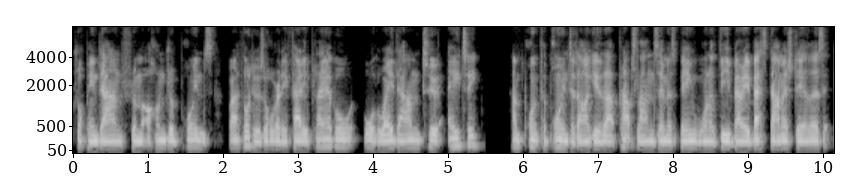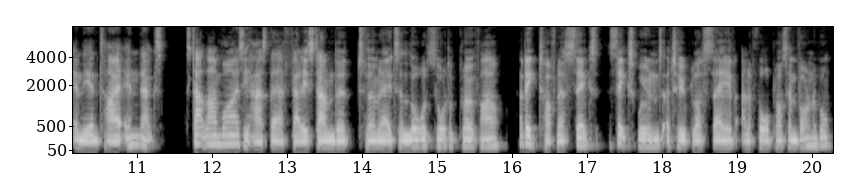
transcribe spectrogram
dropping down from 100 points, where I thought he was already fairly playable, all the way down to 80 and point for point I'd argue that perhaps lands him as being one of the very best damage dealers in the entire index. Statline wise, he has their fairly standard Terminator Lord sort of profile. A big toughness 6, 6 wounds, a 2 plus save, and a 4 plus invulnerable.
